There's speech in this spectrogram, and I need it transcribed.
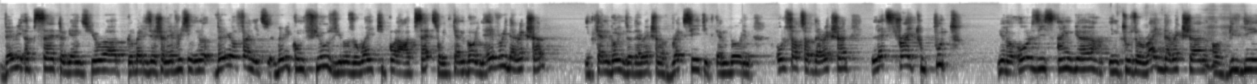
very upset against Europe, globalization, everything. You know, very often it's very confused, you know, the way people are upset. So it can go in every direction. It can go in the direction of Brexit. It can go in all sorts of direction. Let's try to put you know all this anger into the right direction of building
